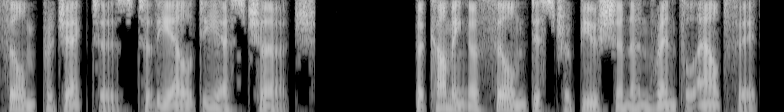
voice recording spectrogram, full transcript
film projectors to the LDS Church. Becoming a film distribution and rental outfit,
